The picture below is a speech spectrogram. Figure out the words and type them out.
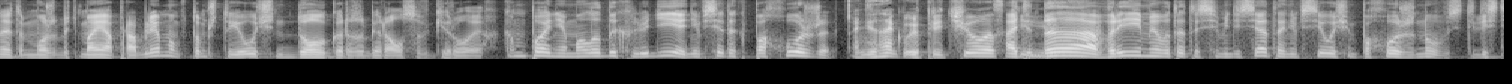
это может быть моя проблема, в том, что я очень долго разбирался в героях. Компания молодых людей, они все так похожи. Одинаковые прически. Один, да, время вот это 70 они все очень похожи, ну, стилистически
